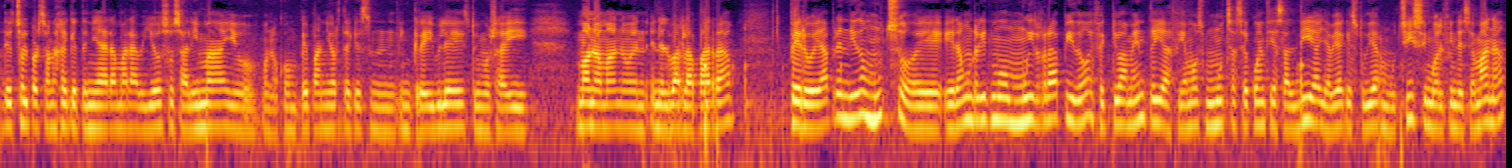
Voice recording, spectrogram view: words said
de hecho, el personaje que tenía era maravilloso, Salima, y bueno, con Pepa Niorte, que es increíble, estuvimos ahí mano a mano en, el bar La Parra. Pero he aprendido mucho, eh, era un ritmo muy rápido, efectivamente, y hacíamos muchas secuencias al día y había que estudiar muchísimo el fin de semana,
